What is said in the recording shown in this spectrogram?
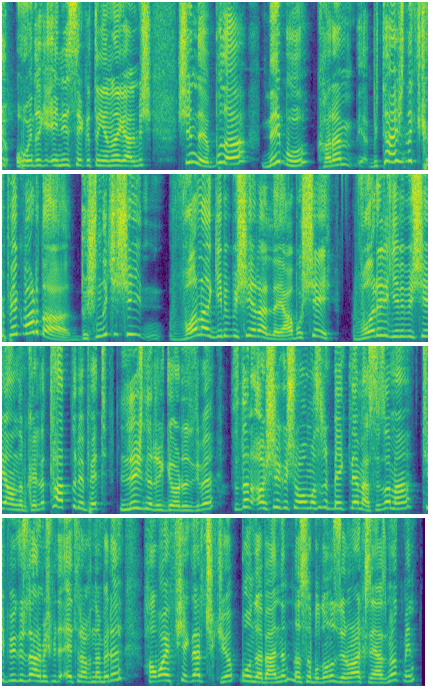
Oyundaki en iyi secret'ın yanına gelmiş. Şimdi bu da ne bu? Karem bir tane içinde köpek var da dışındaki şey Vana gibi bir şey herhalde ya. Bu şey varil gibi bir şey anladığım kadarıyla. Tatlı bir pet. Legendary gördüğünüz gibi. Zaten aşırı güçlü olmasını beklemezsiniz ama tipi güzelmiş. Bir de etrafından böyle havai fişekler çıkıyor. Bunu da beğendim. Nasıl buldunuz? Yorumlar kısmına yazmayı unutmayın.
